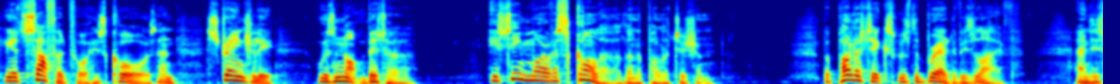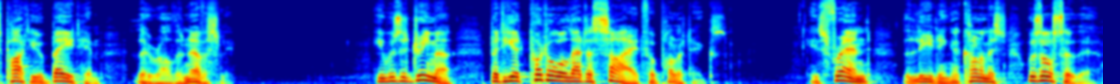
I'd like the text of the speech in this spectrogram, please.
He had suffered for his cause and, strangely, was not bitter. He seemed more of a scholar than a politician. But politics was the bread of his life, and his party obeyed him, though rather nervously. He was a dreamer, but he had put all that aside for politics. His friend, the leading economist, was also there.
